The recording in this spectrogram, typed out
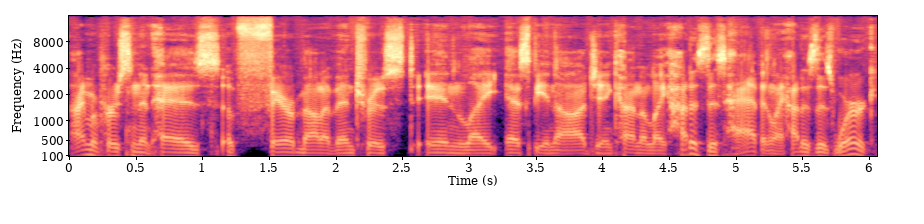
I'm a person that has a fair amount of interest in like espionage and kind of like how does this happen? Like how does this work?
